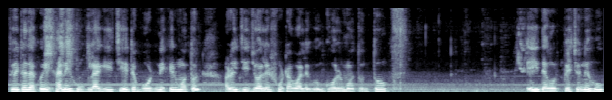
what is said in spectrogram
তো এটা দেখো, এখানে হুক লাগিয়েছি, এটা বোর্ড নেকের মতন, আর ওই যে জলের ফোঁটা বলে গোল মতন। তো এই দেখো, পেছনে হুক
